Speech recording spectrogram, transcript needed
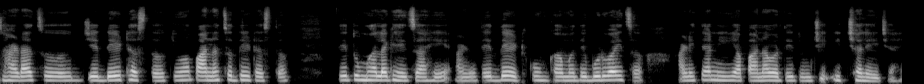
झाडाचं जे देठ असतं किंवा पानाचं देठ असतं ते तुम्हाला घ्यायचं आहे आणि ते देठ कुंकामध्ये बुडवायचं आणि त्यांनी या पानावरती तुमची इच्छा लिहायची आहे.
